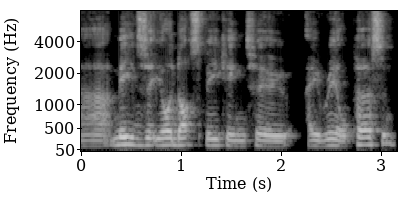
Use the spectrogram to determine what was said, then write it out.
uh, means that you're not speaking to a real person,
